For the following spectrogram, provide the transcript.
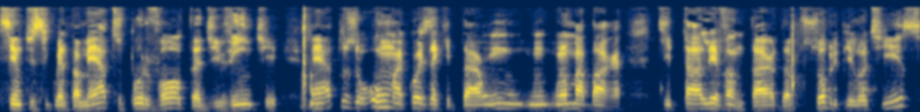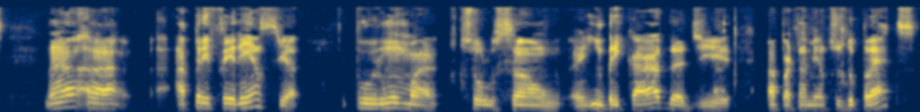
150 metros, por volta de 20 metros, uma coisa que está, um, um, uma barra que está levantada sobre pilotis, né, a, a preferência por uma solução imbricada de apartamentos duplex,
